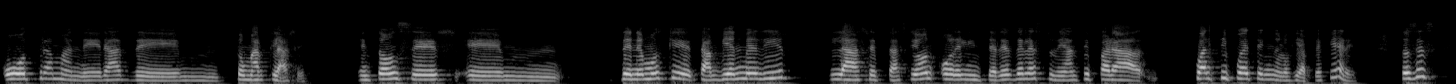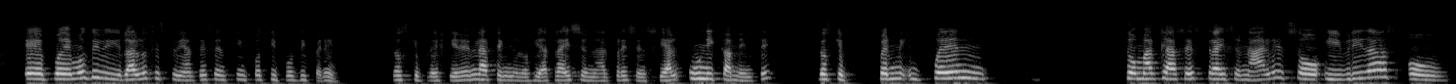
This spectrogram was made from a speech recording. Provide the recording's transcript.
otra manera de mm, tomar clases. Entonces, em, tenemos que también medir la aceptación o el interés del estudiante para cuál tipo de tecnología prefiere. Entonces, eh, podemos dividir a los estudiantes en cinco tipos diferentes los que prefieren la tecnología tradicional presencial únicamente, los que pueden tomar clases tradicionales o híbridas o,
